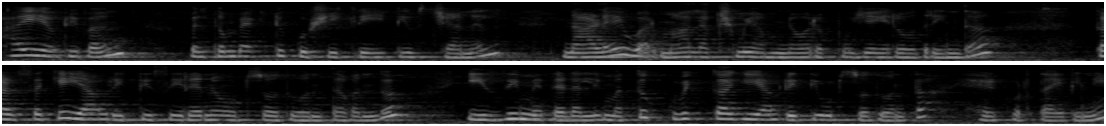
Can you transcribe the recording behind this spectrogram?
Hi everyone welcome back to Khushi creatives channel ನಾಳೆ ವರ್ಮಾಲಕ್ಷ್ಮಿ ಅಮ್ಮನವರ ಪೂಜೆ ಇರೋದರಿಂದ ಕಳ್ಸೋಕ್ಕೆ ಯಾವ ರೀತಿ ಸೀರೆನ ಉಡ್ಸೋದು ಅಂತ ಒಂದು ಈಸಿ ಮೆಥಡಲ್ಲಿ ಮತ್ತು ಕ್ವಿಕ್ಕಾಗಿ ಯಾವ ರೀತಿ ಉಡ್ಸೋದು ಅಂತ ಹೇಳ್ಕೊಡ್ತಾ ಇದ್ದೀನಿ.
